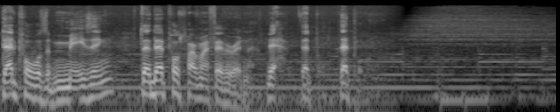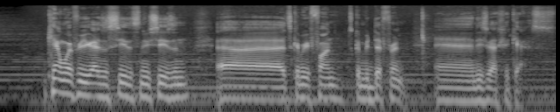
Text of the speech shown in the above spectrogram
Deadpool was amazing. Deadpool's probably my favorite right now. Yeah, Deadpool. Deadpool. Can't wait for you guys to see this new season. Uh, it's gonna be fun. It's gonna be different, and these guys kick ass.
